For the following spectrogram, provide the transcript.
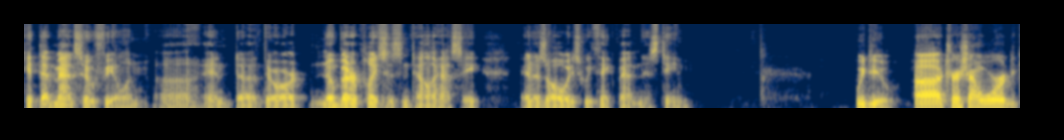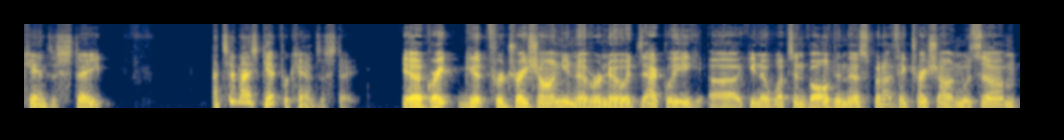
get that Madso feeling. Uh, and uh, there are no better places in Tallahassee. And as always, we thank Matt and his team. We do. Uh, Treshaun Ward to Kansas State. That's a nice get for Kansas State. Yeah, great get for Treshaun. You never know exactly, uh, you know, what's involved in this, but I think Treshaun was, um,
